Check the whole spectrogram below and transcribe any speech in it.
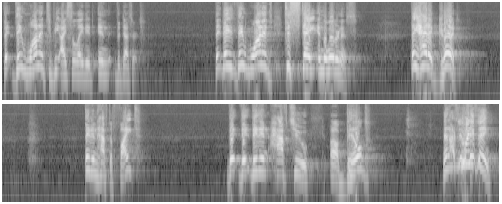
They, they wanted to be isolated in the desert. They, they, they wanted to stay in the wilderness. They had it good. They didn't have to fight. They, they, they didn't have to uh, build, they didn't have to do anything.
